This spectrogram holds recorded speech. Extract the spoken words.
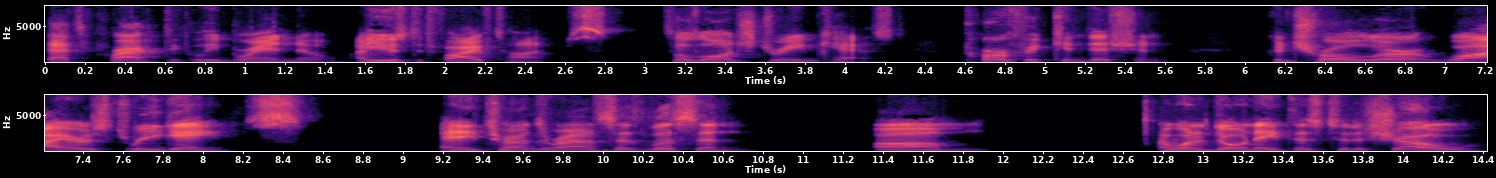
that's practically brand new. I used it five times. It's a launch Dreamcast, perfect condition, controller, wires, three games." And he turns around and says, "Listen, um, I want to donate this to the show.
